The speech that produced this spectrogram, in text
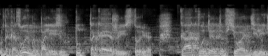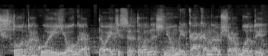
доказуем и полезен. Тут такая же история. Как вот это все отделить? Что такое йога? Давайте с этого начнем. И как она вообще работает?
